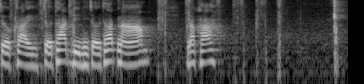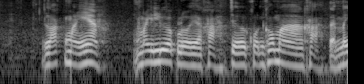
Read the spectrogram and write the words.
เจอใคร เจอธาตุดิน เจอธาตุน้ำนะคะ รักไหมอะไม่เลือกเลยอะค่ะ เจอคนเข้ามาค่ะ แต่ไม่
